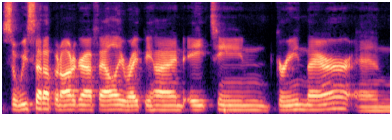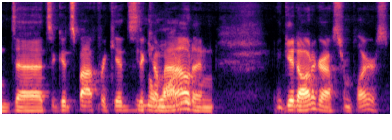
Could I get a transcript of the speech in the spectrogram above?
So we set up an autograph alley right behind 18 green there, and uh, it's a good spot for kids to come out and get autographs from players.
